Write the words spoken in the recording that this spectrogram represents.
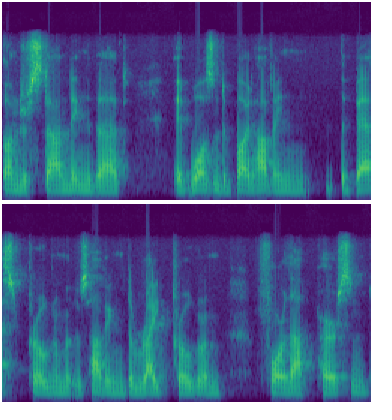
understanding that it wasn't about having the best program, it was having the right program for that person,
